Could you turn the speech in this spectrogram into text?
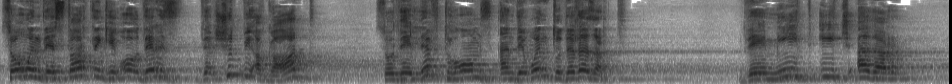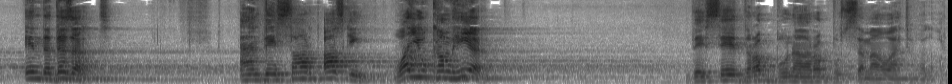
So when they start thinking, oh, there is there should be a God, so they left homes and they went to the desert. They meet each other in the desert. And they start asking, why you come here? They said, ربنا رب السماوات والأرض.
